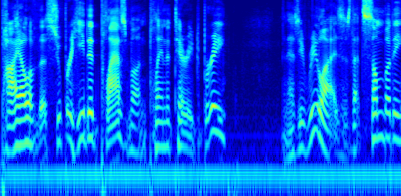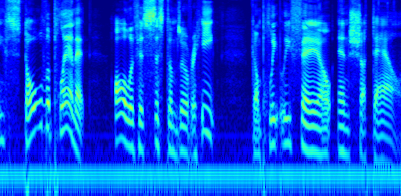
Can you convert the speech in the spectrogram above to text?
pile of the superheated plasma and planetary debris. And as he realizes that somebody stole the planet, all of his systems overheat, completely fail, and shut down.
